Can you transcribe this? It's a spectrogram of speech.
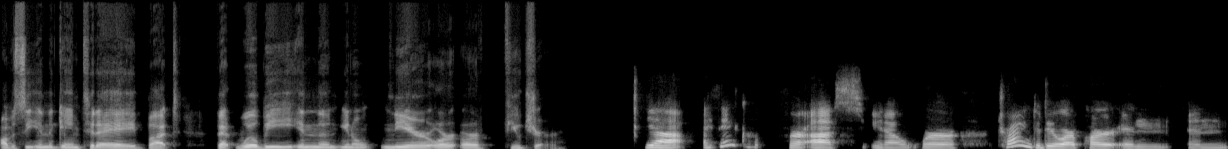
obviously in the game today, but that will be in the you know near or or future? Yeah, I think for us, you know, we're trying to do our part in in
